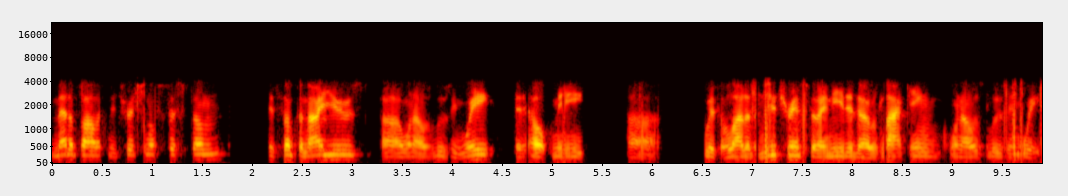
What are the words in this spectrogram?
metabolic nutritional system. It's something I used uh, when I was losing weight. It helped me uh, with a lot of the nutrients that I needed that I was lacking when I was losing weight.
